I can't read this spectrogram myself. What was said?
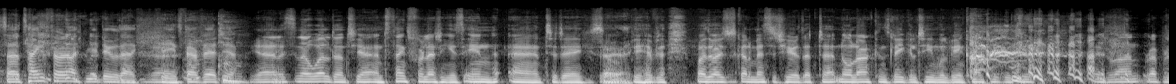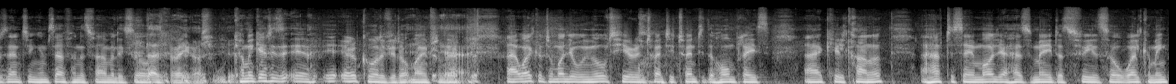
so thanks for letting me do that, Keith. Fair play to you. Yeah, listen, no, well done to you, and thanks for letting us in uh, today. So, right. behave. By the way, I just got a message here that uh, Noel Larkin's legal team will be in contact with you later on, representing himself and his family. So, That's very good. Can we get his uh, Eircode if you don't mind from there? Uh, welcome to Mullagh. We moved here in 2020, the home place, uh, Kilconnell. I have to say, Mullagh has made us feel so welcoming.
